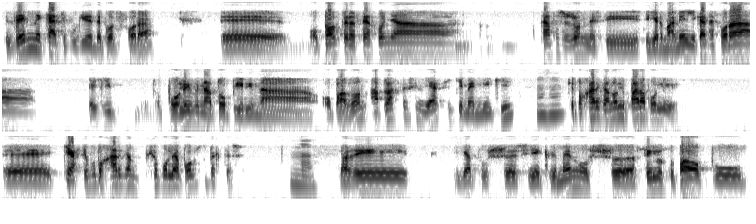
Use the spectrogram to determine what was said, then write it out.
δεν είναι κάτι που γίνεται πρώτη φορά. Ε, ο Πάοκ τελευταία χρόνια κάθε σεζόν είναι στη, στη Γερμανία και κάθε φορά έχει πολύ δυνατό πυρήνα οπαδών. Απλά χθες συνδυάστηκε και με νικη και το χάρηκαν όλοι πάρα πολύ. Ε, και αυτοί που το χάρηκαν πιο πολύ από όλους τους παίκτες. Ναι. Δηλαδή για τους συγκεκριμένους φίλους του ΠΑΟΚ που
